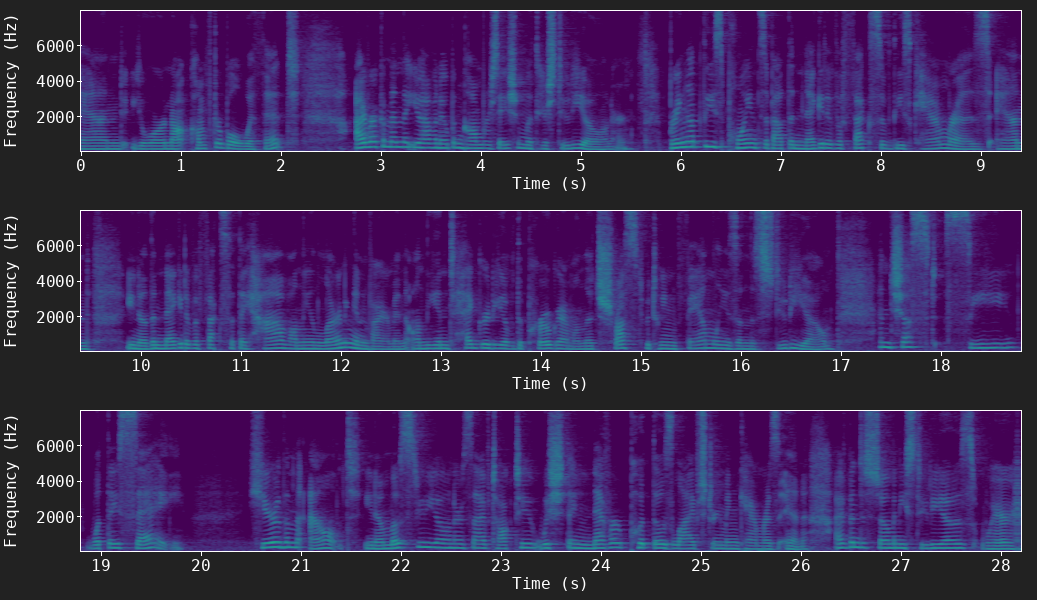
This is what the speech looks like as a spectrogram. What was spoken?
and you're not comfortable with it, I recommend that you have an open conversation with your studio owner. Bring up these points about the negative effects of these cameras and, you know, the negative effects that they have on the learning environment, on the integrity of the program, on the trust between families and the studio, and just see what they say hear them out. You know, most studio owners I've talked to wish they never put those live streaming cameras in. I've been to so many studios where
